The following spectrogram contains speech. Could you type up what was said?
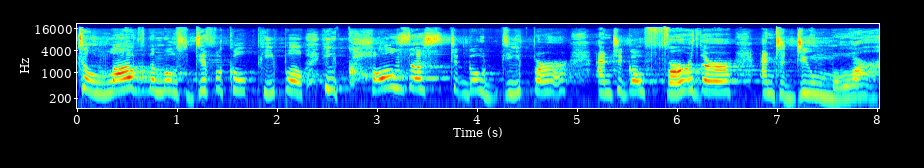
to love the most difficult people. He calls us to go deeper and to go further and to do more.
